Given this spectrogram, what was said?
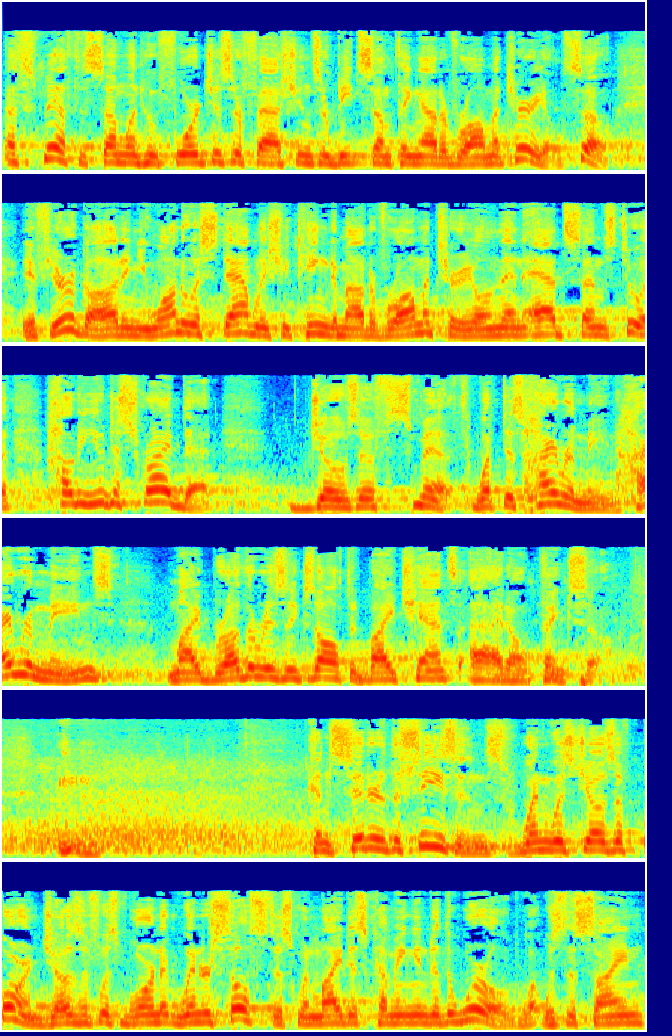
A smith is someone who forges or fashions or beats something out of raw material. So, if you're God and you want to establish a kingdom out of raw material and then add sons to it, how do you describe that? Joseph Smith. What does Hyrum mean? Hyrum means, my brother is exalted by chance. I don't think so. Consider the seasons. When was Joseph born? Joseph was born at winter solstice when light is coming into the world. What was the sign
